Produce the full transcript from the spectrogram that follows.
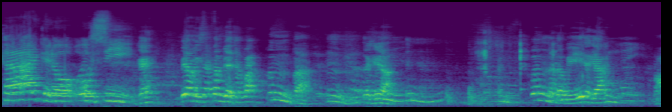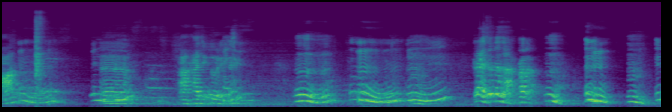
辛いけど美味しい。Ok bây giờ mình sẽ phân biệt cho các bạn ưng và ưng được chưa Ưn là đồng ý được chưa? Đó. À, à hai chữ ư để đấy. Ừ. Ừ. Cái này rất đơn giản con ạ. Ừ. Ừ. Ừ.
